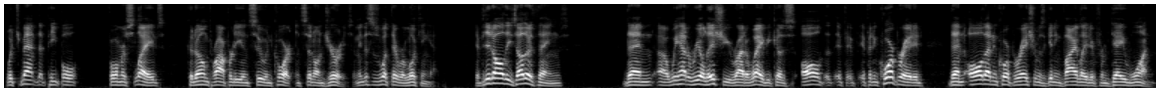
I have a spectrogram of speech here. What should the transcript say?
which meant that people, former slaves, could own property and sue in court and sit on juries. I mean, this is what they were looking at. If it did all these other things, then uh, we had a real issue right away because all if, if, if it incorporated, then all that incorporation was getting violated from day one.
